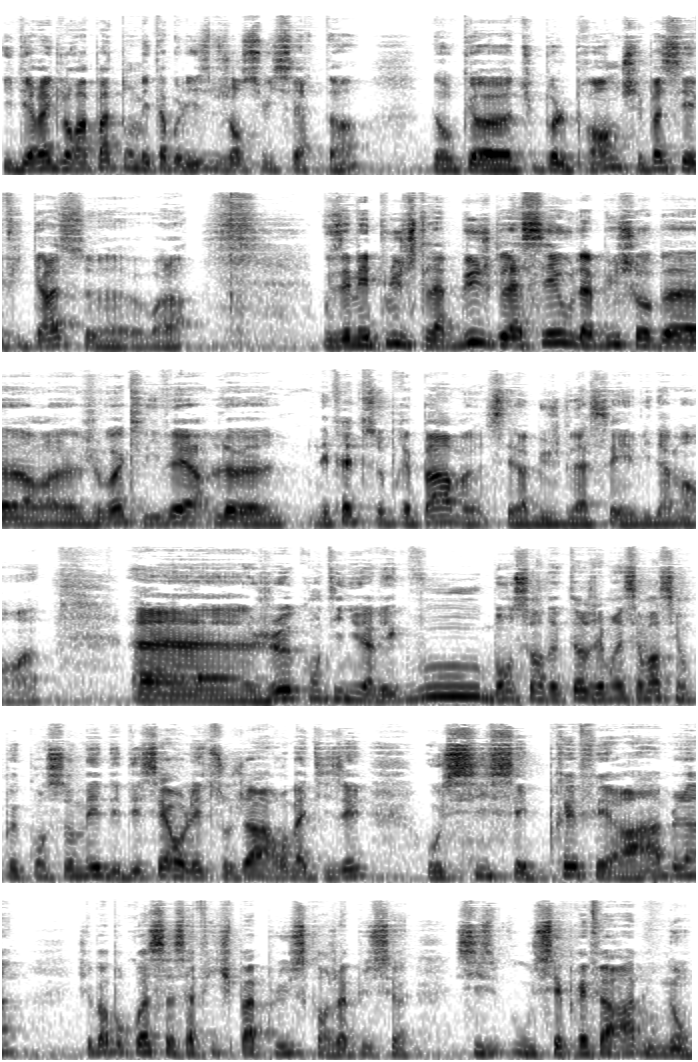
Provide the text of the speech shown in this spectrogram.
il déréglera pas ton métabolisme, j'en suis certain. Donc euh, tu peux le prendre. Je sais pas si c'est efficace. Euh, voilà. Vous aimez plus la bûche glacée ou la bûche au beurre? Euh, Je vois que l'hiver, le, les fêtes se préparent. C'est la bûche glacée évidemment. Hein. Euh, je continue avec vous. Bonsoir docteur, j'aimerais savoir si on peut consommer des desserts au lait de soja aromatisé ou si c'est préférable. Je sais pas pourquoi ça s'affiche pas plus quand j'appuie sur si, ou c'est préférable ou non.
